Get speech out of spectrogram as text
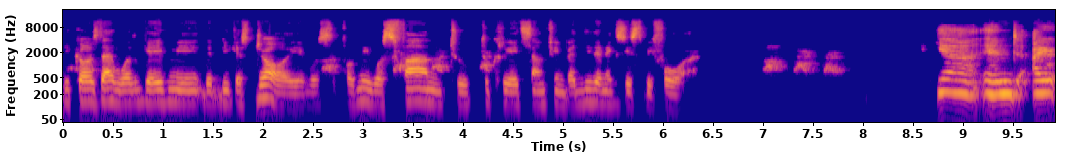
because that what gave me the biggest joy. It was for me was fun to to create something that didn't exist before. Yeah and i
